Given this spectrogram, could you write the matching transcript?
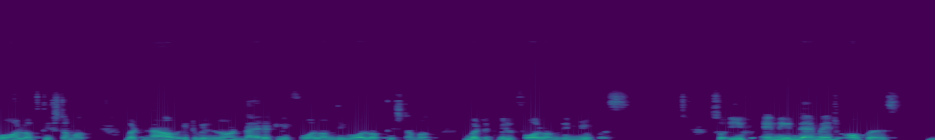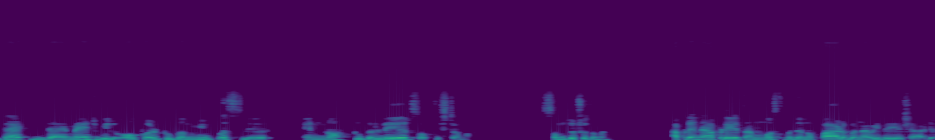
wall of the stomach but now it will not directly fall on the wall of the stomach but it will fall on the mucus so if any damage occurs that damage will occur to the mucus layer and not to the layers of the stomach સમજો છો તમે આપણે ને આપણે એ મસ્ત મજાનો પાડ બનાવી દઈએ છીએ આડે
